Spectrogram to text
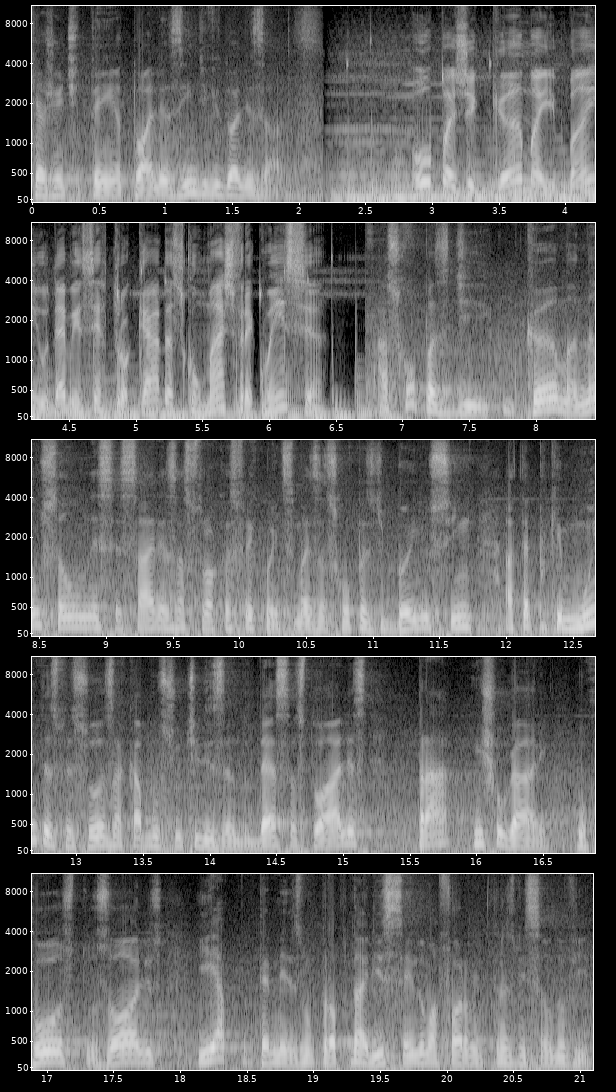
que a gente tenha toalhas individualizadas. Roupas de cama e banho devem ser trocadas com mais frequência? As roupas de cama não são necessárias as trocas frequentes, mas as roupas de banho sim, até porque muitas pessoas acabam se utilizando dessas toalhas para enxugarem o rosto, os olhos e até mesmo o próprio nariz, sendo uma forma de transmissão do vírus.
